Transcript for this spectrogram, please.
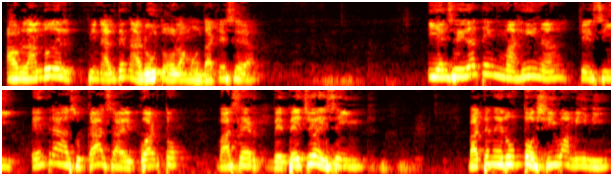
hablando del final de Naruto o la mondad que sea. Y enseguida te imaginas que si entras a su casa, el cuarto va a ser de techo de zinc, va a tener un Toshiba Mini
